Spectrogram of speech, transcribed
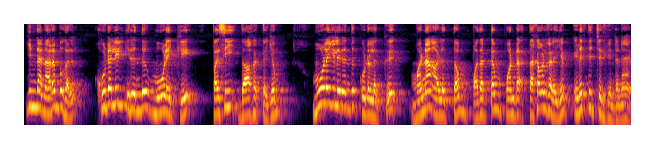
இந்த நரம்புகள் குடலில் இருந்து மூளைக்கு பசி தாகத்தையும் மூளையிலிருந்து குடலுக்கு மன அழுத்தம் பதட்டம் போன்ற தகவல்களையும் எடுத்துச் செல்கின்றன.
